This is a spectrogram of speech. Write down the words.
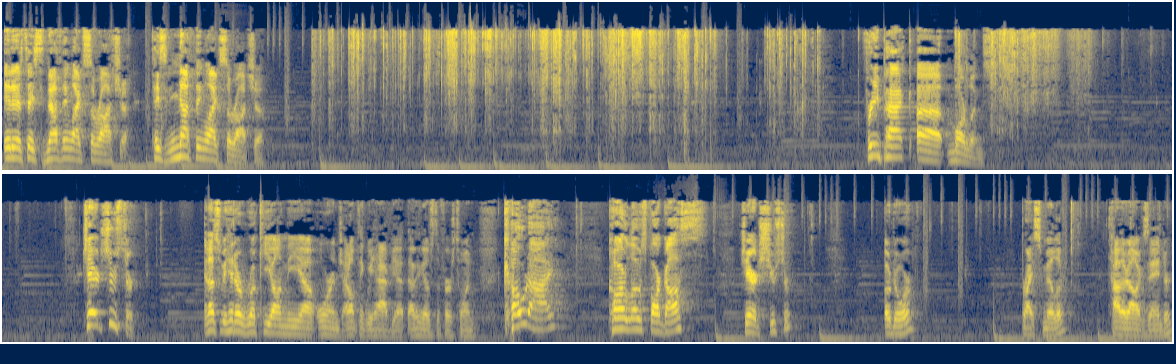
It is. Tastes nothing like sriracha. Tastes nothing like sriracha. Free pack, uh, Marlins. Jared Schuster. Unless we hit a rookie on the uh, orange. I don't think we have yet. I think that was the first one. Kodai, Carlos Vargas, Jared Schuster, Odor, Bryce Miller, Tyler Alexander,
